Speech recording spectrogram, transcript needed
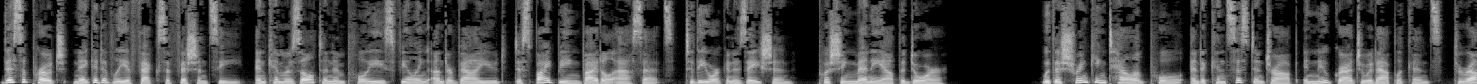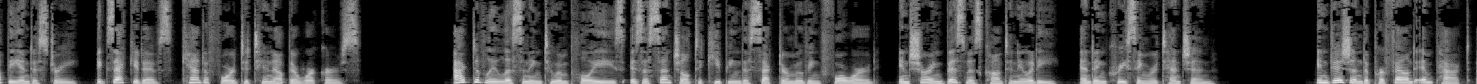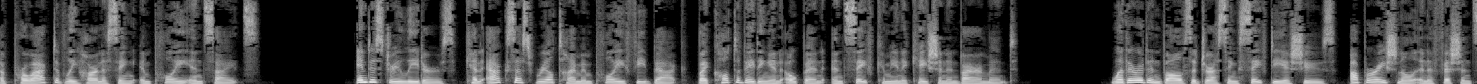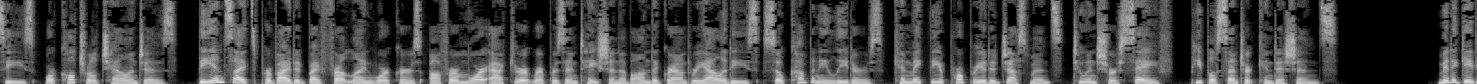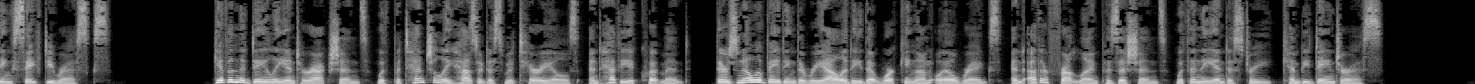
This approach negatively affects efficiency and can result in employees feeling undervalued despite being vital assets to the organization, pushing many out the door. With a shrinking talent pool and a consistent drop in new graduate applicants throughout the industry, executives can't afford to tune out their workers. Actively listening to employees is essential to keeping the sector moving forward, ensuring business continuity, and increasing retention. Envision the profound impact of proactively harnessing employee insights. Industry leaders can access real-time employee feedback by cultivating an open and safe communication environment. Whether it involves addressing safety issues, operational inefficiencies, or cultural challenges, the insights provided by frontline workers offer a more accurate representation of on-the-ground realities so company leaders can make the appropriate adjustments to ensure safe, people-centric conditions. Mitigating safety risks. Given the daily interactions with potentially hazardous materials and heavy equipment, there's no evading the reality that working on oil rigs and other frontline positions within the industry can be dangerous.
